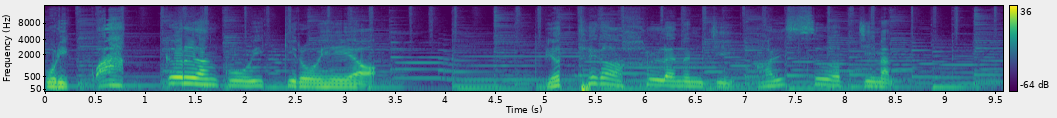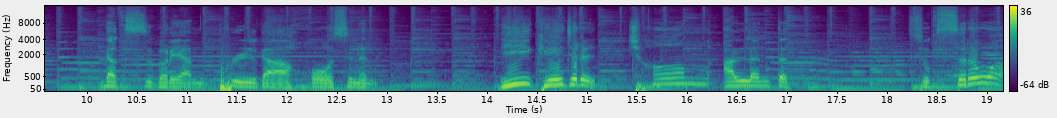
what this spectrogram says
우리 꽉 끌어안고 있기로 해요. 몇 해가 흘렀는지 알 수 없지만 넉수거리한 풀과 호수는 이 계절을 처음 앓는 듯 쑥스러워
